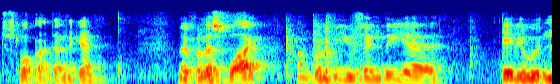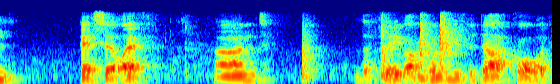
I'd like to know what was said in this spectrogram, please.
Just lock that down again. Now for this fly I'm going to be using the uh, Davy Wotton SLF and the flavour I'm going to use the dark olive.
